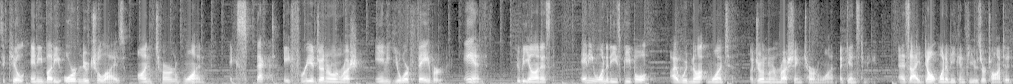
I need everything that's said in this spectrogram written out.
to kill anybody or neutralize on turn 1, expect a free adrenaline rush in your favor. And, to be honest, any one of these people, I would not want adrenaline rushing turn 1 against me, as I don't want to be confused or taunted,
